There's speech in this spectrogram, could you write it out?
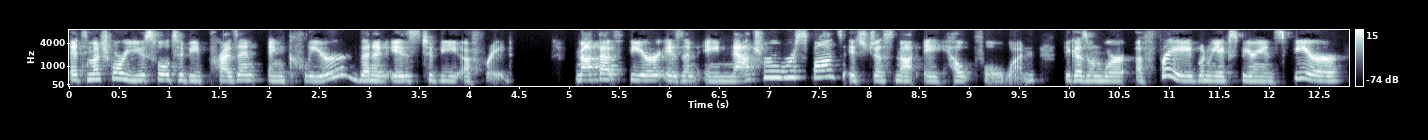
It's much more useful to be present and clear than it is to be afraid. Not that fear isn't a natural response, it's just not a helpful one. Because when we're afraid, when we experience fear,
